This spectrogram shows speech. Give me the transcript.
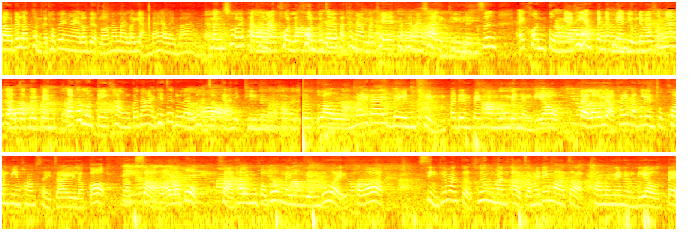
เราได้รับผลกระทบยังไง เราเดือดร้อนอะไร เราอยากได้อะไรบ้าง มันช่วยพัฒนาคนแล้วคนก็จะไปพัฒนาประเทศพัฒนาชาติอีกทีหนึ่ง ซึ่งไอคนกลุ่มเนี้ยที่ยังเป็นนักเรียนอยู่ในวันข้างหน้าก็อาจจะไปเป็นรัฐมนตรีคลังก็ได้ที่จะดูแลบริหารจัดการอีกทีหนึ่งนะคะ เราไม่ได้เบนเข็มประเด็นไปทางโรงเรียนอย่างเดียว แต่เราอยากให้นักเรียนทุกคนมีความใส่ใจ แล้วก็รักษาระบบสาธารณูปโภคในโรงเรียนด้วย เพราะว่า สิ่งที่มันเกิดขึ้นมันอาจจะไม่ได้มาจากทางโรงเรียนอย่างเดียว แต่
